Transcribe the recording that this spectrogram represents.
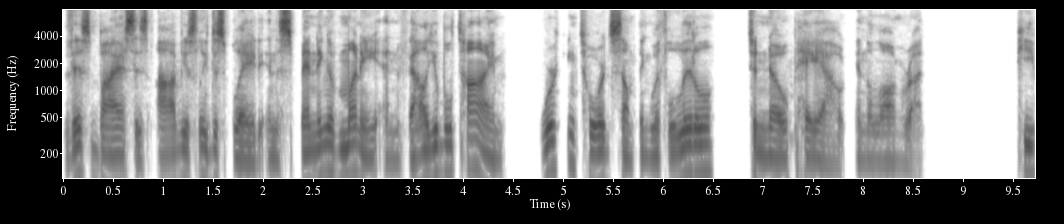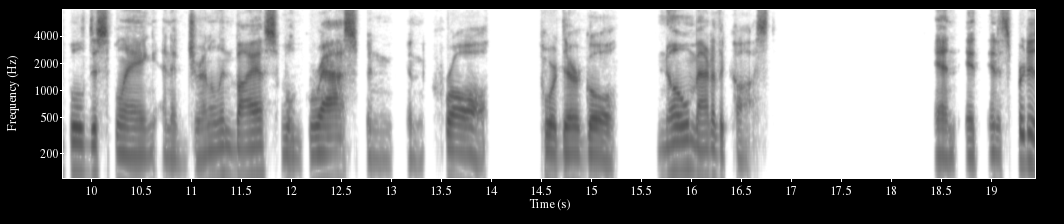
This bias is obviously displayed in the spending of money and valuable time working towards something with little to no payout in the long run. People displaying an adrenaline bias will grasp and, and crawl toward their goal, no matter the cost. And, it, and it's pretty,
